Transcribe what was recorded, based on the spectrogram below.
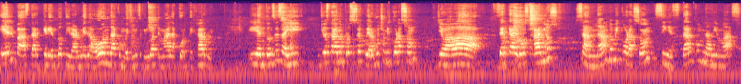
él va a estar queriendo tirarme la onda, como decimos aquí en Guatemala, cortejarme. Y entonces ahí yo estaba en un proceso de cuidar mucho mi corazón. Llevaba cerca de dos años sanando mi corazón sin estar con nadie más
